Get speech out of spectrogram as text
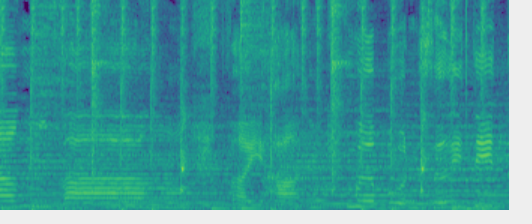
nắng vàng vài hạt mưa buồn rơi tít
